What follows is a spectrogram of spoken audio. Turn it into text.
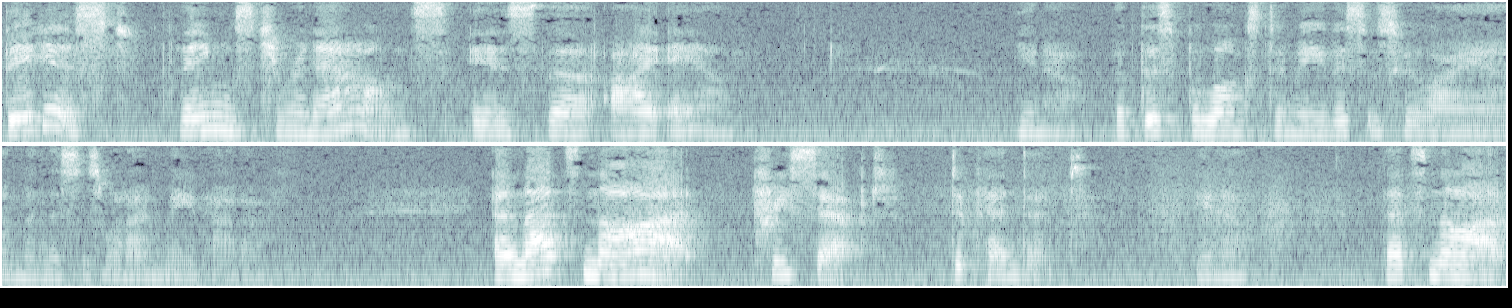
biggest things to renounce is the I am. You know, that this belongs to me, this is who I am, and this is what I'm made out of. And that's not precept dependent, you know. That's not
